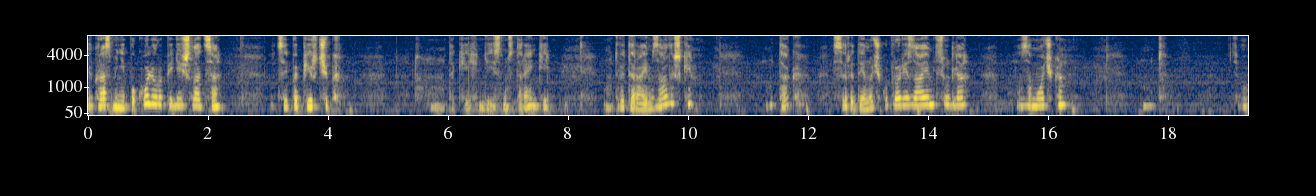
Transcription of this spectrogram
Якраз мені по кольору підійшла ця, цей папірчик. Такий дійсно старенький. От, Витираємо залишки. Отак. Серединочку прорізаємо цю для замочка. От, цього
